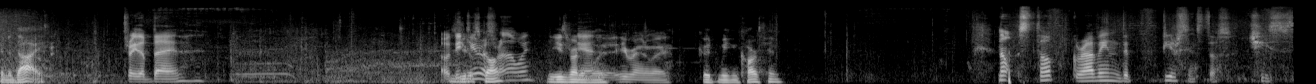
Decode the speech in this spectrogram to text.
Gonna die. Straight up died. Oh, did Zero's you gone? run away? He's running Yeah. away. Yeah, he ran away. Good, we can carve him. No, stop grabbing the piercing stuff. Jeez.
